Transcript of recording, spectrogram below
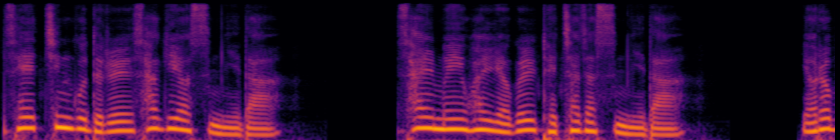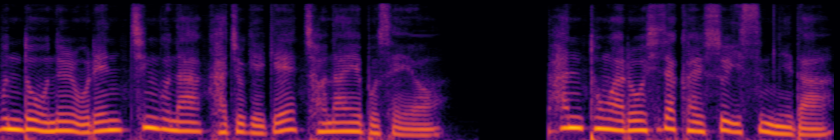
새 친구들을 사귀었습니다. 삶의 활력을 되찾았습니다. 여러분도 오늘 오랜 친구나 가족에게 전화해 보세요. 한 통화로 시작할 수 있습니다.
